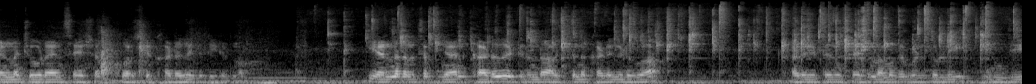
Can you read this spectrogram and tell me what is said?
എണ്ണ ചൂടാൻ ശേഷം കുറച്ച് കടുക് ഇതിലിടണം എണ്ണ തിളച്ചപ്പോൾ ഞാൻ കടുക് ഇട്ടിട്ടുണ്ട്. ആവശ്യത്തിന് കടുക് ഇടുക. കടുക് ഇട്ടതിന് ശേഷം നമുക്ക് വെളുത്തുള്ളി ഇഞ്ചി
